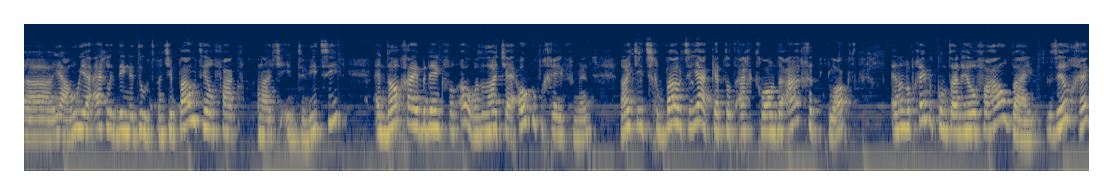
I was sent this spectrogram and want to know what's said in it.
uh, ja, hoe je eigenlijk dingen doet. Want je bouwt heel vaak vanuit je intuïtie. En dan ga je bedenken van, oh, want dat had jij ook op een gegeven moment. Dan had je iets gebouwd. Ja, ik heb dat eigenlijk gewoon eraan geplakt. En dan op een gegeven moment komt daar een heel verhaal bij. Dat is heel gek,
